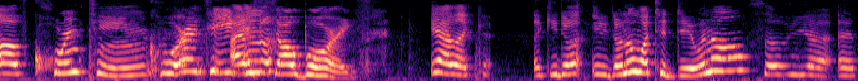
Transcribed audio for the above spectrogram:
of quarantine, quarantine I'm is so boring. yeah, like. Like you don't you don't know what to do and all, so yeah. Um, and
